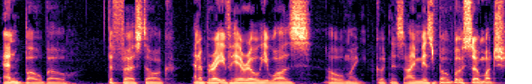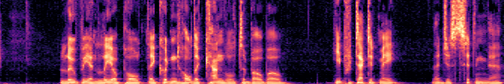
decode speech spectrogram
And Bobo, the first dog. And a brave hero he was. Oh my goodness, I miss Bobo so much. Loopy and Leopold, they couldn't hold a candle to Bobo. He protected me. They're just sitting there.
